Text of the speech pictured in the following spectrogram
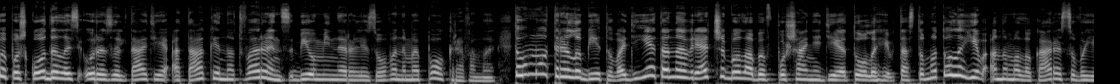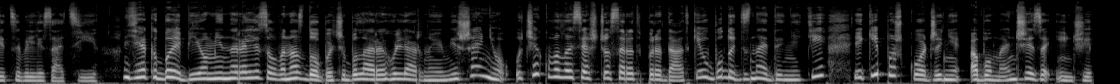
би пошкодились у результаті атаки на тварин з біомінералізованими покривами. Тому трилобітова дієта навряд чи була би в пошані дієтологів та стоматологів аномалокарисової цивілізації. Якби біомінералізована здобич була регулярною мішенню, очікувалося, що серед придатків будуть знайдені ті, які пошкоджені або менші за інші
